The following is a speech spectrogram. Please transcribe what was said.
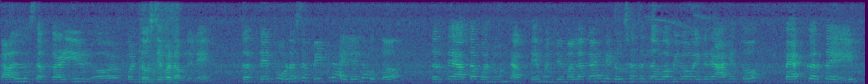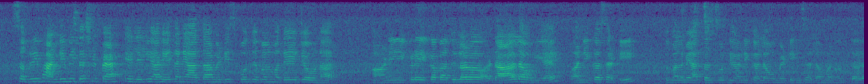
काल सकाळी पण डोसे बनवलेले. तर ते थोडंसं पीठ राहिलेलं होतं. तर ते आता बनवून टाकते. म्हणजे मला काय हे डोशाचा तवा बिवा वगैरे आहे तो पॅक करता येईल. सगळी भांडी मी तशी पॅक केलेली आहेत आणि आता आम्ही डिस्पोजेबलमध्ये जेवणार. आणि इकडे एका बाजूला डाळ लावली आहे अनिकासाठी. तुम्हाला मी आताच बोलली अनिकाला ओमेटिंग झालं म्हणून तर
